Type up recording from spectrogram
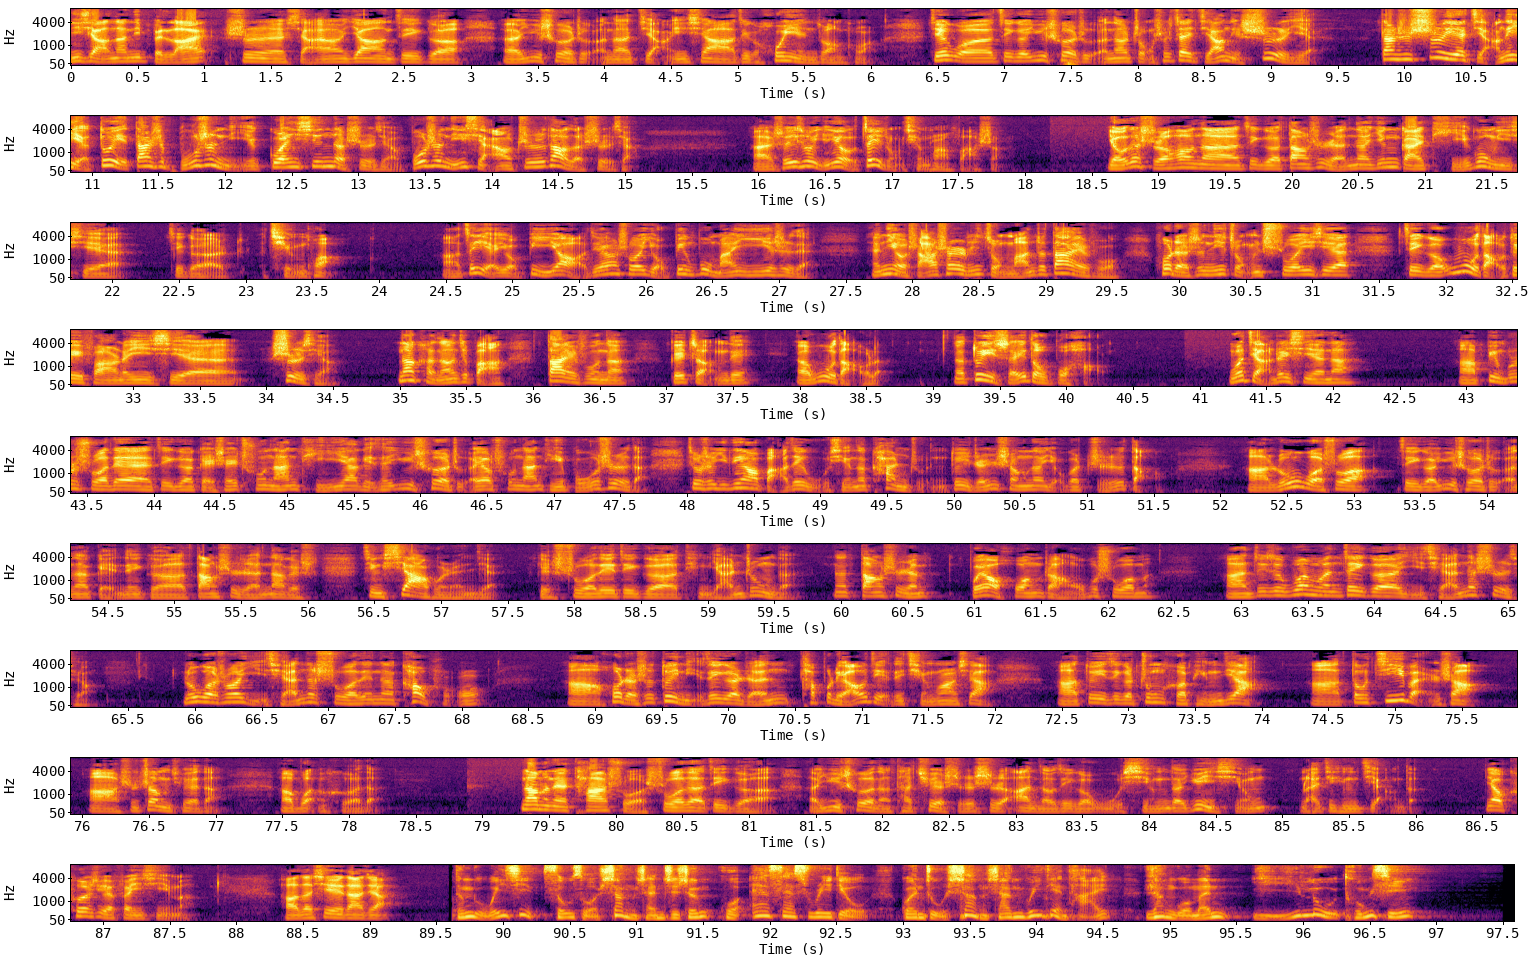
你想呢？你本来是想要让这个呃预测者呢讲一下这个婚姻状况，结果这个预测者呢总是在讲你事业，但是事业讲的也对，但是不是你关心的事情，不是你想要知道的事情，啊，所以说也有这种情况发生。有的时候呢，这个当事人呢应该提供一些这个情况，啊，这也有必要，就像说有病不瞒医似的。你有啥事儿，你总瞒着大夫，或者是你总说一些这个误导对方的一些事情，那可能就把大夫呢给整的呃误导了，那对谁都不好。我讲这些呢，啊，并不是说的这个给谁出难题呀，给谁预测者要出难题，不是的，就是一定要把这五行的看准，对人生呢有个指导。啊，如果说这个预测者呢给那个当事人那个净吓唬人家。给说的这个挺严重的，那当事人不要慌张，我不说吗？啊，这就问问这个以前的事情。如果说以前的说的呢靠谱，啊，或者是对你这个人他不了解的情况下，啊，对这个综合评价啊都基本上啊是正确的啊吻合的，那么呢，他所说的这个呃预测呢，他确实是按照这个五行的运行来进行讲的。要科学分析嘛？好的，谢谢大家。登录微信搜索“上山之声”或 “SS Radio”，关注“上山微电台”，让我们一路同行。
